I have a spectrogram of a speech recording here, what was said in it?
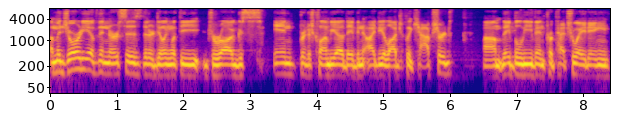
a majority of the nurses that are dealing with the drugs in British Columbia, they've been ideologically captured. Um, they believe in perpetuating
